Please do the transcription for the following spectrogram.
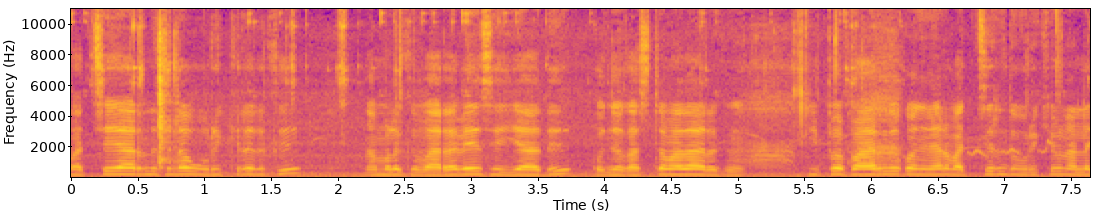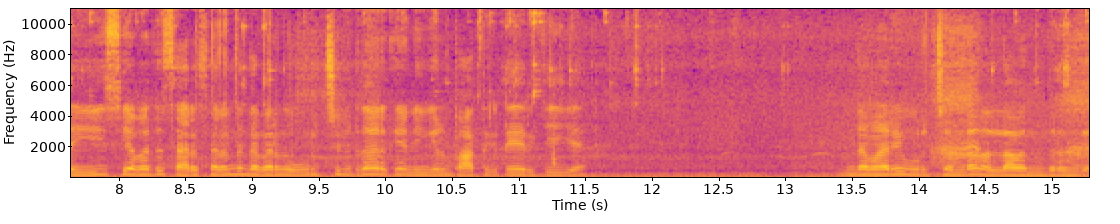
பச்சையாக இருந்துச்சுன்னா உரிக்கிறதுக்கு நம்மளுக்கு வரவே செய்யாது. கொஞ்சம் கஷ்டமாக தான் இருக்கும் இப்போ பாருங்கள் கொஞ்ச நேரம் வச்சிருந்து உரிக்கவும் நல்லா ஈஸியாக வருது. சர சரன்னு இந்த பாருங்கள் உரிச்சுக்கிட்டு தான் இருக்கேன். நீங்களும் பார்த்துக்கிட்டே இருக்கீங்க. இந்த மாதிரி உரிச்சோம்னா நல்லா வந்துருங்க.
